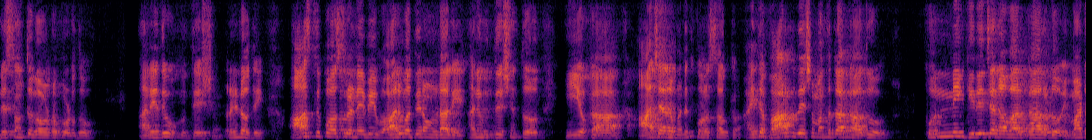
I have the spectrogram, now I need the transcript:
నిస్సంతుగా ఉండకూడదు అనేది ఒక ఉద్దేశం రెండవది ఆస్తిపాస్తులు అనేవి వారి మధ్యన ఉండాలి అనే ఉద్దేశంతో ఈ యొక్క ఆచారం అనేది కొనసాగుతుంది. అయితే భారతదేశం అంతటా కాదు కొన్ని గిరిజన వర్గాలలో ఈ మాట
